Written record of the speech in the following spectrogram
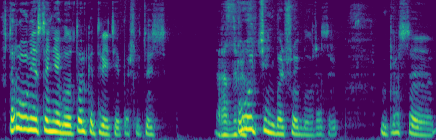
второго места не было, только третье пошли. То есть Разрыв. очень большой был разрыв. Мы просто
